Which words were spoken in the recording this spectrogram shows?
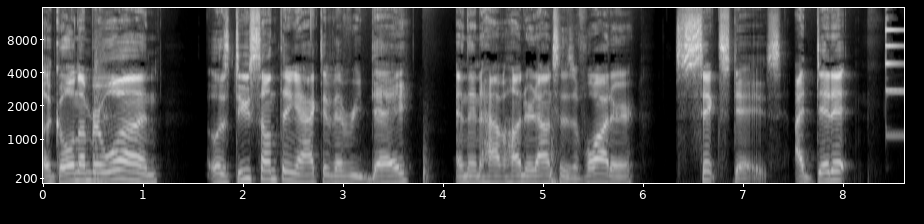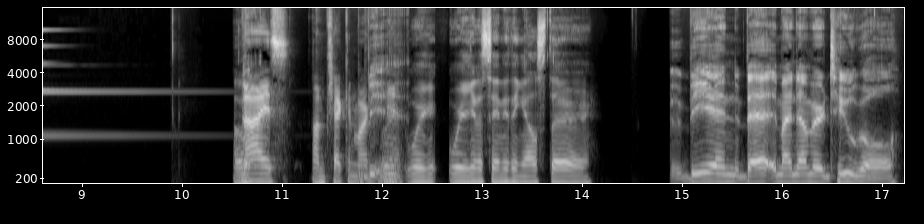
a goal number one was do something active every day and then have 100 ounces of water six days. I did it. Oh, nice. I'm checking mark. Be- Were, were, were you gonna say anything else there? or- Be in bed. My number two goal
